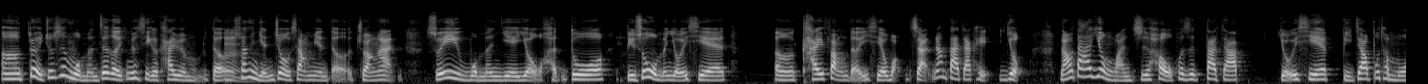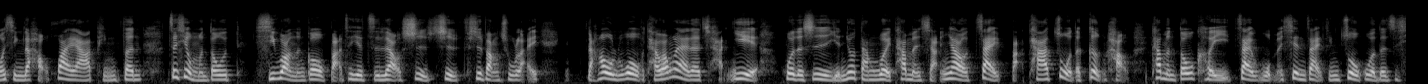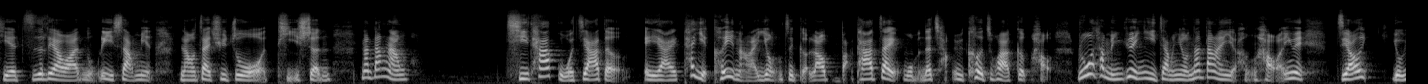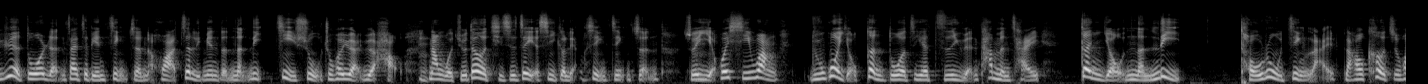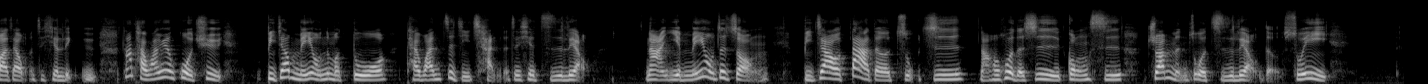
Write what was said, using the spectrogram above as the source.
嗯、呃，对，就是我们这个因为是一个开源的，嗯、算是研究上面的专案，所以我们也有很多，比如说我们有一些呃开放的一些网站，让大家可以用，然后大家用完之后，或者大家有一些比较不同模型的好坏啊评分，这些我们都希望能够把这些资料释释释放出来。然后，如果台湾未来的产业或者是研究单位，他们想要再把它做得更好，他们都可以在我们现在已经做过的这些资料啊、努力上面，然后再去做提升。那当然，其他国家的 AI 它也可以拿来用这个，然后把它在我们的场域克制化更好。如果他们愿意这样用，那当然也很好啊，因为只要有越多人在这边竞争的话，这里面的能力、技术就会越来越好。嗯、那我觉得其实这也是一个良性竞争，所以也会希望如果有更多的这些资源，他们才更有能力投入进来，然后克制化在我们这些领域。那台湾因为过去比较没有那么多台湾自己产的这些资料，那也没有这种比较大的组织，然后或者是公司专门做资料的，所以。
